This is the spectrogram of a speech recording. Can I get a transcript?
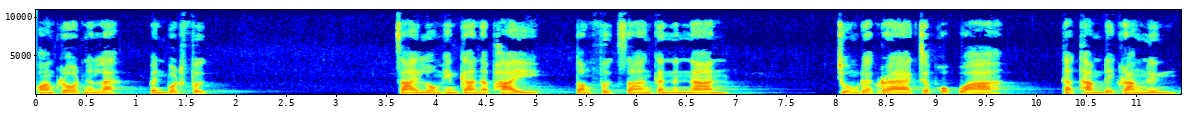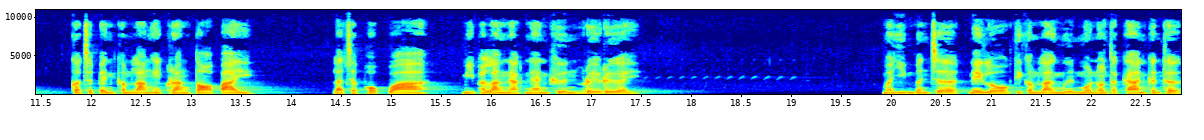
ความโกรธนั่นแหละ เป็นบทฝึก สายลมแห่งการอภัยต้องฝึกสร้างกันนานๆ ช่วงแรกๆจะพบว่า ถ้าทำได้ครั้งหนึ่ง ก็จะเป็นกำลังให้ครั้งต่อไป และจะพบว่ามีพลังหนักแน่นขึ้นเรื่อยๆ มายิ้มบันเจิดในโลกที่กำลังมืดมนอนตการกันเถอะ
